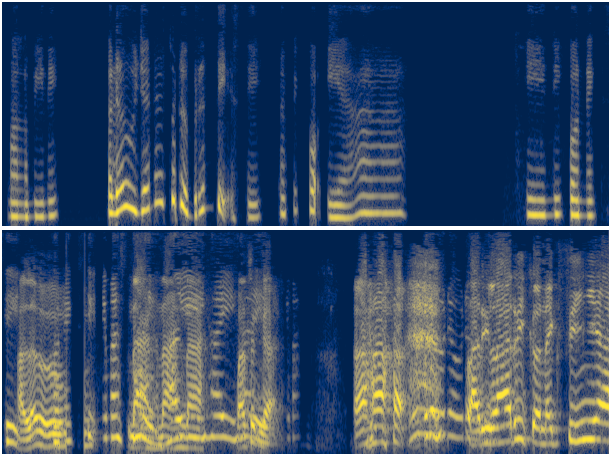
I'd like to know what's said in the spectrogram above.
malam ini. Padahal hujannya itu udah berhenti sih, tapi kok ya ini koneksi. Halo. Koneksi ini Mas. Nah, hai, nah, hai, nah. Hai, Masuk nggak? Lari-lari koneksinya.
